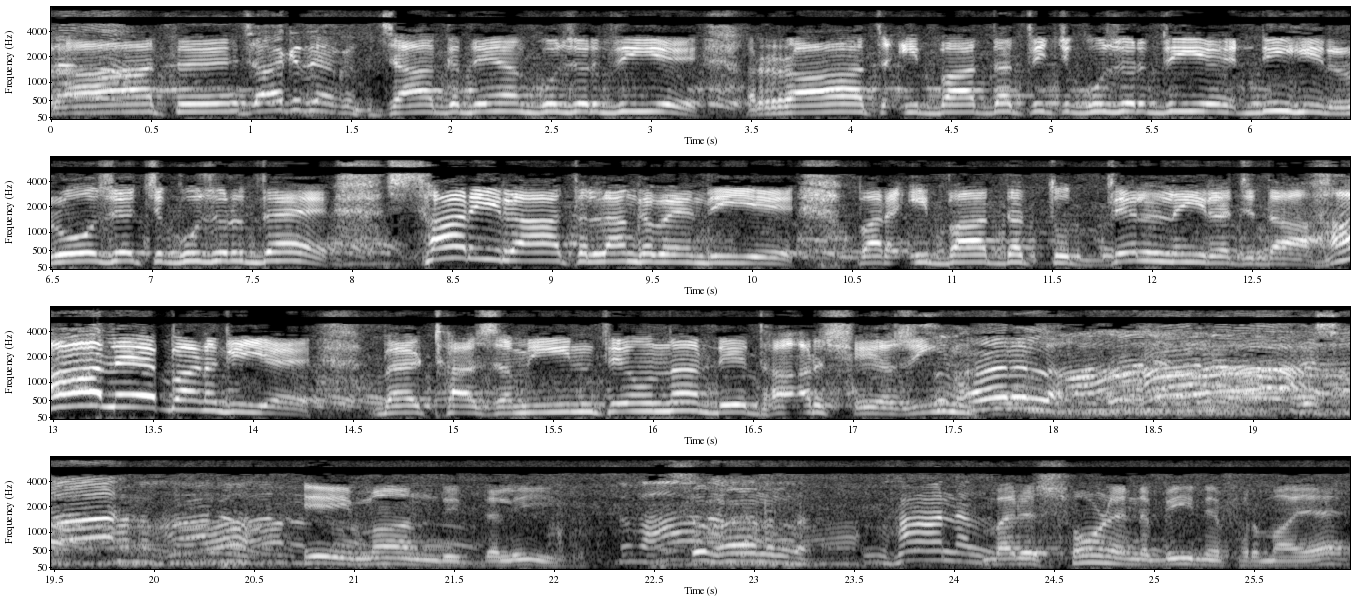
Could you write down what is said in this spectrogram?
رات جاگ دیں جاگدیاں گزر دیے رات عبادت گزر دیے نہیں روزے چ گزر دے۔ ساری رات لنگ ویندی ہے پر عبادت تو دل نہیں رجدا حال بن گئی ہے بیٹھا زمین تے انہاں ڈیدھا عرش عظیم۔ سبحان اللہ۔ اے ایمان دی دلیل۔ سبحان اللہ. میرے سونے نبی نے فرمایا ہے،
